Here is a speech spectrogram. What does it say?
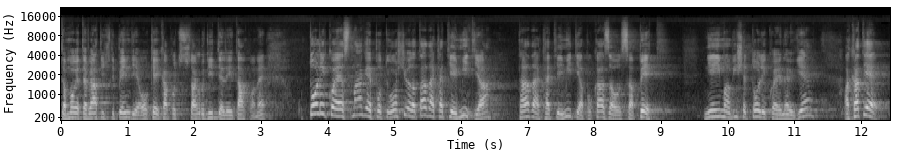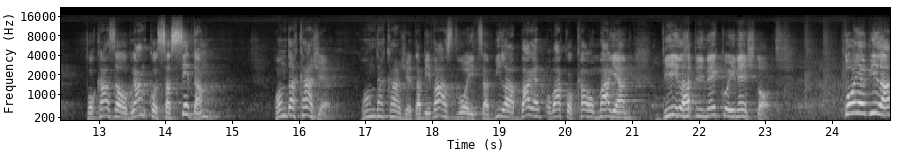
da morate vratiti štipendije, ok, kako će šta roditelji i tako, ne. Toliko je snage potrošio da tada kad je Mitja, tada kad je Mitja pokazao sa pet, nije imao više toliko energije, a kad je pokazao Branko sa sedam, onda kaže, onda kaže da bi vas dvojica bila barem ovako kao Marijan, bila bi neko i nešto. To je bila,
